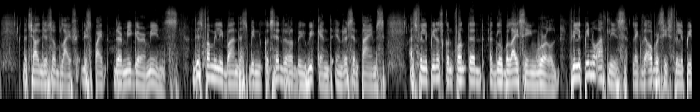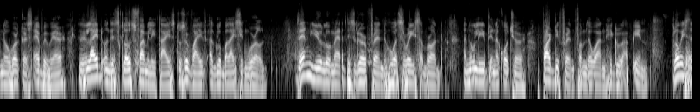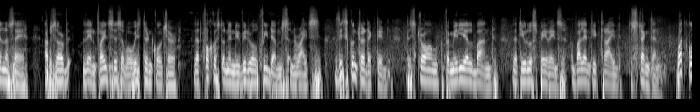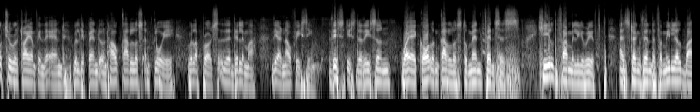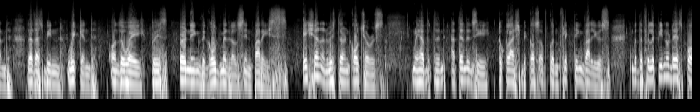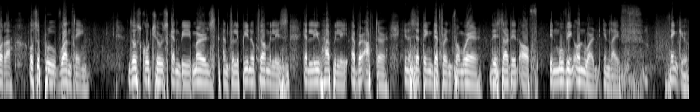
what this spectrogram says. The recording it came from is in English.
the challenges of life despite their meager means. This family bond has been considerably weakened in recent times as Filipinos confronted a globalizing world. Filipino athletes, like the overseas Filipino workers everywhere, relied on these close family ties to survive a globalizing world. Then Yulo met his girlfriend who was raised abroad and who lived in a culture far different from the one he grew up in. Chloe San Jose absorbed the influences of a Western culture that focused on individual freedoms and rights. This contradicted the strong familial bond that Yulo's parents valiantly tried to strengthen. What culture will triumph in the end will depend on how Carlos and Chloe will approach the dilemma they are now facing. This is the reason why I call on Carlos to mend fences, heal the family rift, and strengthen the familial bond that has been weakened on the way to his earning the gold medals in Paris. Asian and Western cultures may have a tendency to clash because of conflicting values, but the Filipino diaspora also prove one thing. Those cultures can be merged and Filipino families can live happily ever after in a setting different from where they started off in moving onward in life. Thank you.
